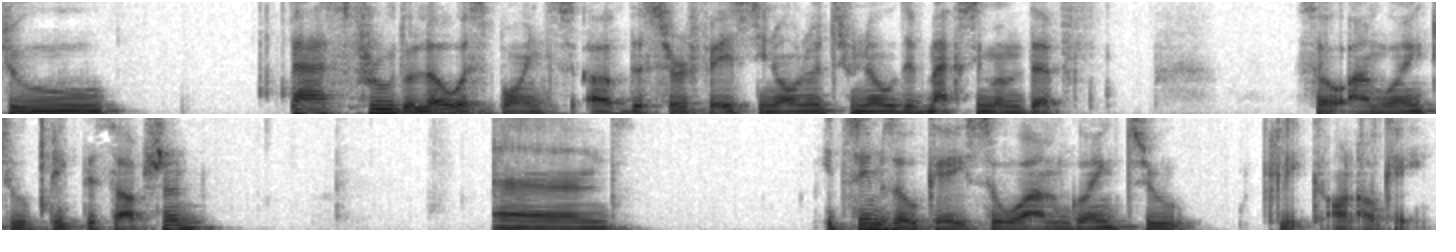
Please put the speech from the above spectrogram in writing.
to pass through the lowest points of the surface in order to know the maximum depth. So I'm going to pick this option and it seems okay. So I'm going to click on OK.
